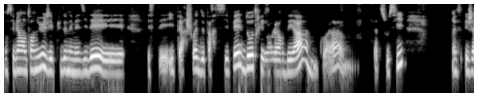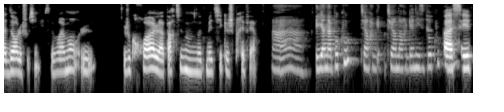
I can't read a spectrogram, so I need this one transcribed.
on s'est bien entendu et j'ai pu donner mes idées et c'était hyper chouette de participer. D'autres, ils ont leur DA, donc voilà, pas de souci. Et j'adore le shooting. C'est vraiment, je crois, la partie de notre métier que je préfère. Ah, et il y en a beaucoup? Tu en, tu en organises beaucoup Pas assez,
